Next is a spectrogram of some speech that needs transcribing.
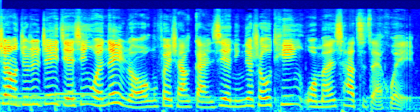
以上就是这一节新闻内容，非常感谢您的收听，我们下次再会。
